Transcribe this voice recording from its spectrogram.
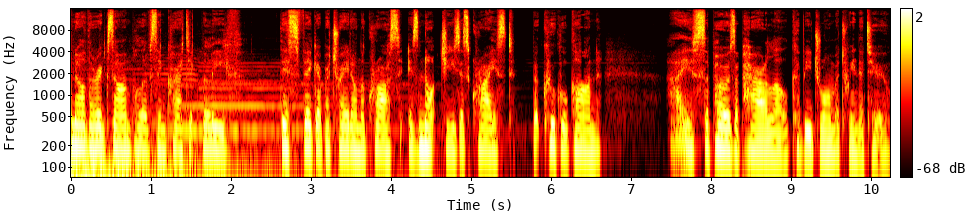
Another example of syncretic belief. This figure portrayed on the cross is not Jesus Christ, but Kukulkan. I suppose a parallel could be drawn between the two.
